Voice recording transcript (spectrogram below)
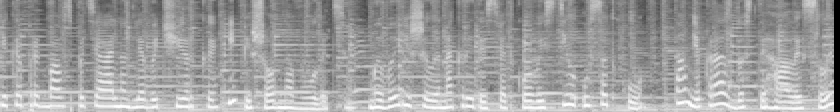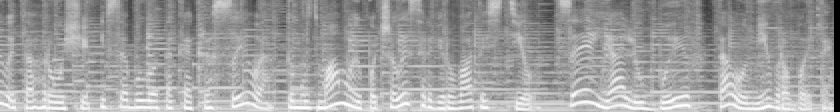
яке придбав спеціально для вечірки, і пішов на вулицю. Ми вирішили накрити святковий стіл у садку. Там якраз достигали сливи та груші, і все було таке красиве. Тому з мамою почали сервірувати стіл. Це я любив та умів робити.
